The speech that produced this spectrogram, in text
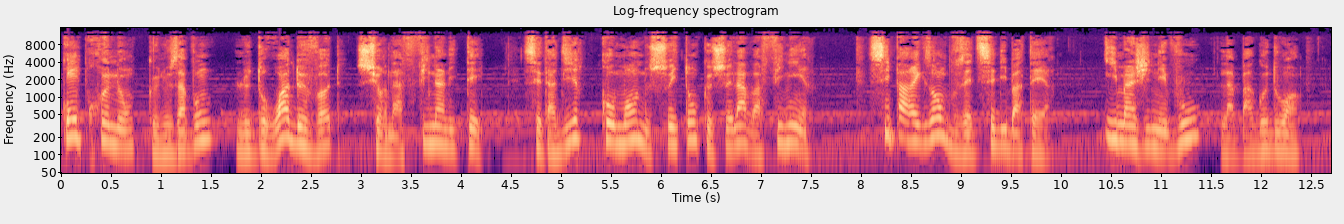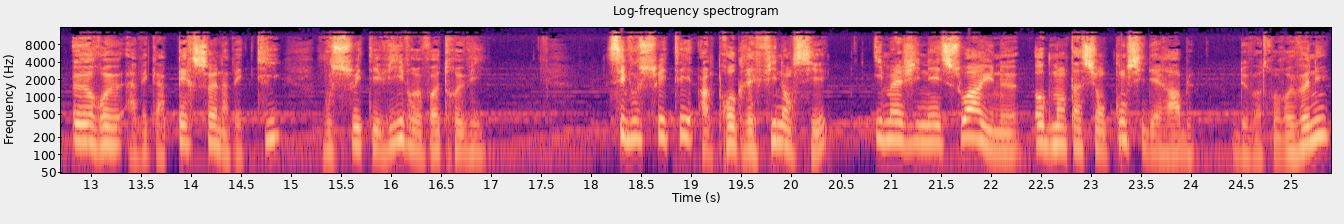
comprenons que nous avons le droit de vote sur la finalité, c'est-à-dire comment nous souhaitons que cela va finir. Si par exemple vous êtes célibataire, imaginez-vous la bague au doigt, heureux avec la personne avec qui vous souhaitez vivre votre vie. Si vous souhaitez un progrès financier, imaginez soit une augmentation considérable de votre revenu,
